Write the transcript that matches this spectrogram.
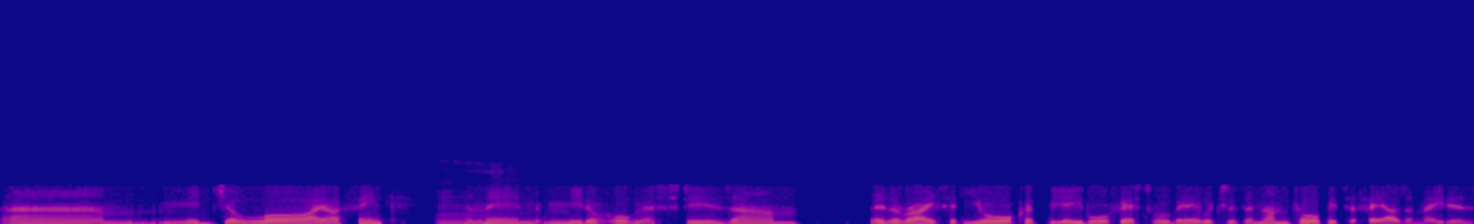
um, mid July, I think, mm. and then mid August is um, there's a race at York at the Ebor Festival there, which is the Nunthorpe. It's a thousand metres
